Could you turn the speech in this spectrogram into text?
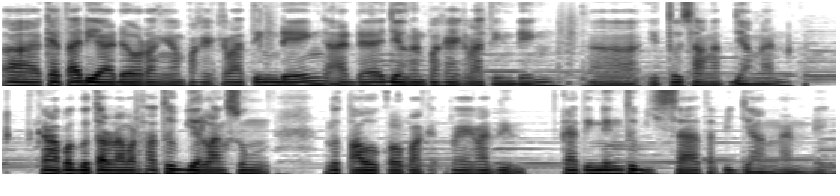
uh, kayak tadi ada orang yang pakai kerating deng ada jangan pakai kerating deng. Uh, itu sangat jangan. Kenapa gue taruh nomor satu? Biar langsung lo tahu kalau pakai cutting deng tuh bisa tapi jangan deng.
